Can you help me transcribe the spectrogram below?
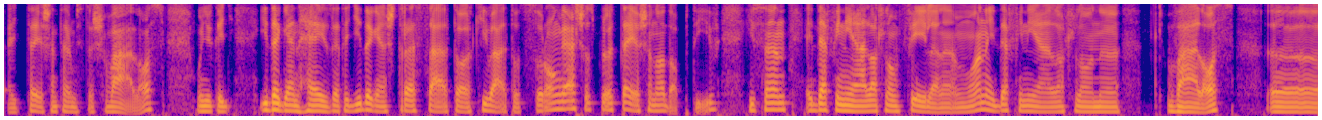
egy teljesen természetes válasz. Mondjuk egy idegen helyzet, egy idegen stressz által kiváltott szorongás, az például teljesen adaptív, hiszen egy definiálatlan félelem van, egy definiálatlan válasz, ö,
